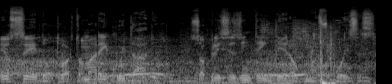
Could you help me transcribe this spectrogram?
Eu sei, doutor. Tomarei cuidado. Só preciso entender algumas coisas.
